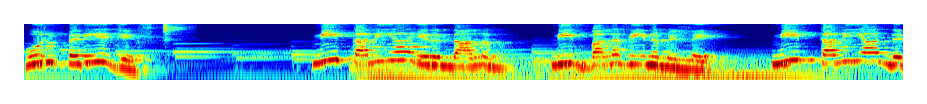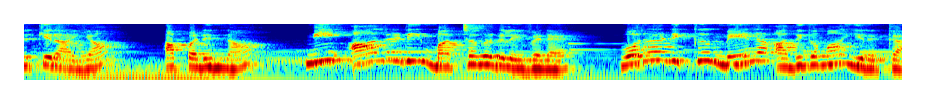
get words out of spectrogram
ஒரு பெரிய கிஃப்ட் நீ தனியா இருந்தாலும் நீ பலவீனமில்லை. நீ தனியா நிற்கிறாயா? அப்படின்னா நீ ஆல்ரெடி மற்றவர்களை விட ஒரு அடிக்கு மேல அதிகமா இருக்க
